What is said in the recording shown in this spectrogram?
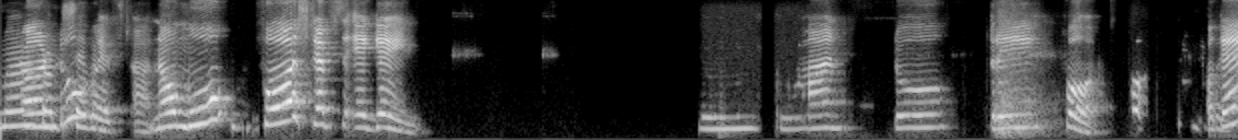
Turn to 27. west. Ah, now move four steps again. One, two, three, four. Okay.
